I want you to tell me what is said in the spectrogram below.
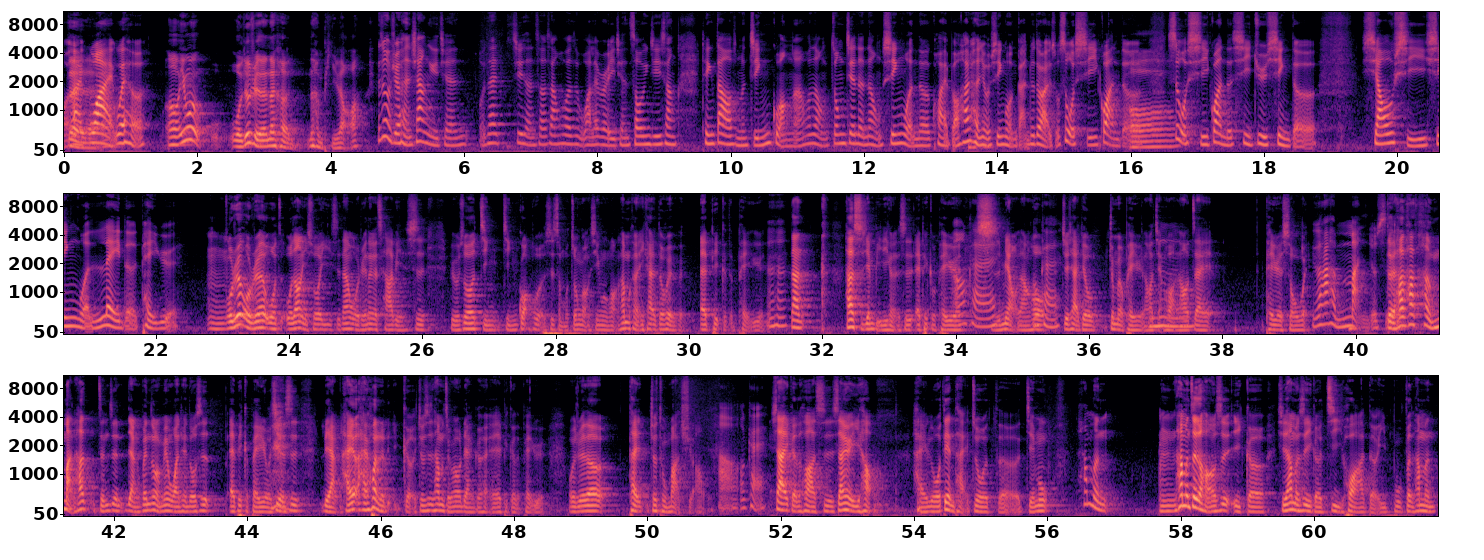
来 Why 为何？呃，因为我就觉得那很那很疲劳啊。可是我觉得很像以前我在计程车上或者是 whatever 以前收音机上听到什么警广啊，或那种中间的那种新闻的快报，它很有新闻感。就对我来说，是我习惯的，是我习惯的戏剧性的消息新闻类的配乐。嗯，我觉得，我觉得我我知道你说的意思，但我觉得那个差别是，比如说警警广或者是什么中广新闻网，他们可能一开始都会有个 epic 的配乐，但它的时间比例可能是 epic 配乐十秒，然后接下来就就没有配乐，然后讲话，然后再配乐收尾。你说它很满就是？对，它它它很满，它整整两分钟里面完全都是 epic 配乐。我记得是两，还还换了一个，就是他们总共有两个很 epic 的配乐。我觉得太就 too much 啊。好，OK。下一个的话是三月一号海螺电台做的节目，他们嗯，他们这个好像是一个，其实他们是一个计划的一部分，他们。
